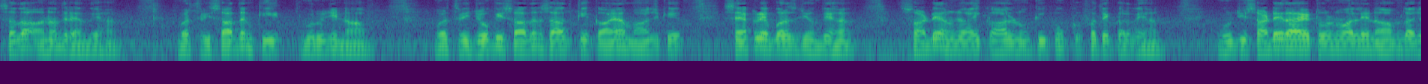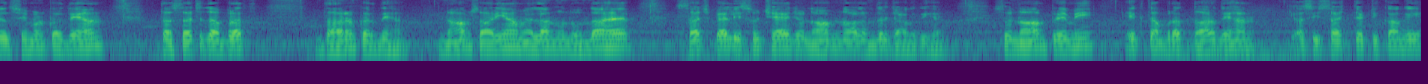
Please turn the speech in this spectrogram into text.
ਸਦਾ ਆਨੰਦ ਰਹਿੰਦੇ ਹਾਂ। ਬਰਤਰੀ ਸਾਧਨ ਕੀ? ਗੁਰੂ ਜੀ ਨਾਮ। ਬਰਤਰੀ ਜੋਗੀ ਸਾਧਨ ਸਾਧ ਕੇ ਕਾਇਆ ਮਾਂਜ ਕੇ ਸੈਂਕੜੇ ਬਰਸ ਜਿਉਂਦੇ ਹਨ। ਸਾਡੇ ਅਨੁਜਾਈ ਕਾਲ ਨੂੰ ਕਿਕੂ ਫਤਿਹ ਕਰਦੇ ਹਨ? ਗੁਰੂ ਜੀ, ਸਾਡੇ ਰਾਏ ਟੁਰਨ ਵਾਲੇ ਨਾਮ ਦਾ ਜਦ ਸਿਮਰਨ ਕਰਦੇ ਹਨ, ਤਾਂ ਸੱਚ ਦਾ ਬ੍ਰਤ ਧਾਰਨ ਕਰਦੇ ਹਨ। ਨਾਮ ਸਾਰੀਆਂ ਮਹਿਲਾਂ ਨੂੰ ਧੋਂਦਾ ਹੈ। ਸੱਚ ਪਹਿਲੀ ਸੁਚ ਹੈ ਜੋ ਨਾਮ ਨਾਲ ਅੰਦਰ ਜਾਗਦੀ ਹੈ। ਸੋ ਨਾਮ ਪ੍ਰੇਮੀ ਇੱਕ ਤਾਂ ਬ੍ਰਤ ਧਾਰਦੇ ਹਨ ਕਿ ਅਸੀਂ ਸੱਚ ਤੇ ਟਿਕਾਂਗੇ।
